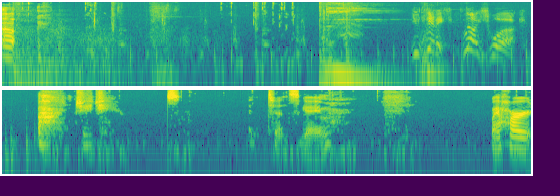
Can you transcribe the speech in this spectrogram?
Oh, You did it. Nice work. GG. Intense game. My heart.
